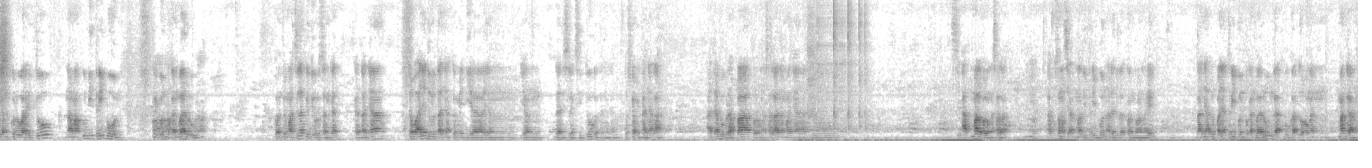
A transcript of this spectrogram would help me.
yang keluar itu namaku di Tribun. Tribun ah, Pekanbaru. baru konfirmasilah ke jurusan kan. Katanya coba aja dulu tanya ke media yang yang dari seleksi itu katanya kan. Terus kami tanya lah. Ada beberapa kalau nggak salah namanya si si Akmal kalau nggak salah. Aku sama si Akmal di Tribun ada juga kawan-kawan lain. Tanya rupanya Tribun Pekanbaru nggak buka lowongan magang.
